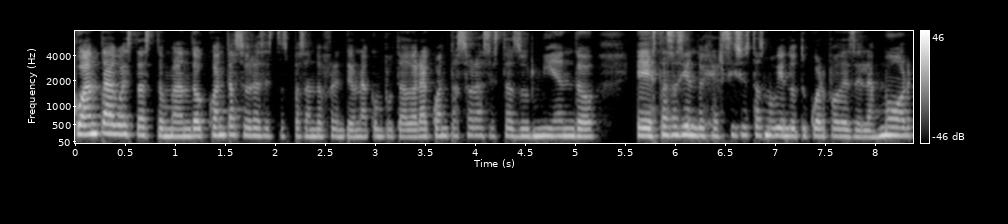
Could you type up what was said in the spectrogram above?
cuánta agua estás tomando, cuántas horas estás pasando frente a una computadora, cuántas horas estás durmiendo, eh, estás haciendo ejercicio, estás moviendo tu cuerpo desde el amor,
